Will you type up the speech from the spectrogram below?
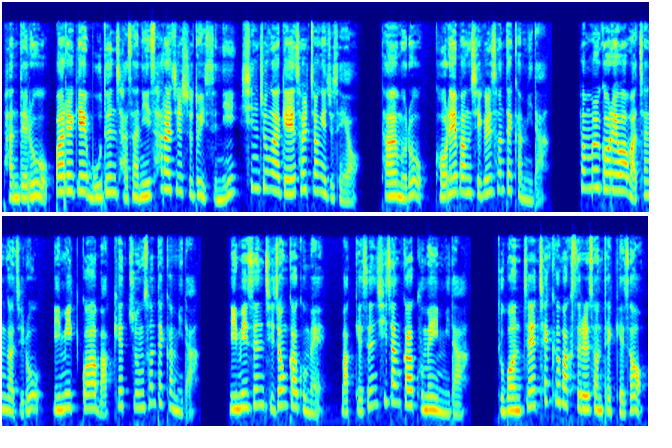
반대로 빠르게 모든 자산이 사라질 수도 있으니 신중하게 설정해 주세요. 다음으로 거래 방식을 선택합니다. 현물 거래와 마찬가지로 리밋과 마켓 중 선택합니다. 리밋은 지정가 구매, 마켓은 시장가 구매입니다. 두 번째 체크박스를 선택해서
